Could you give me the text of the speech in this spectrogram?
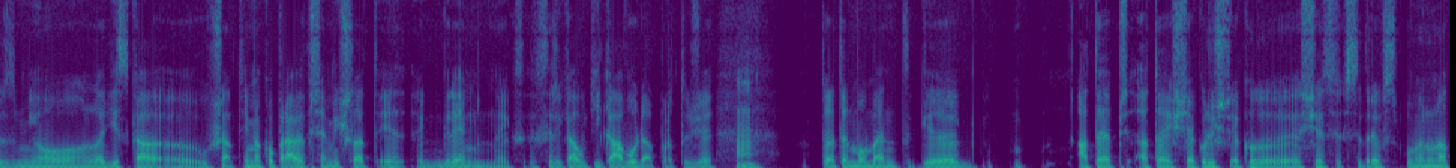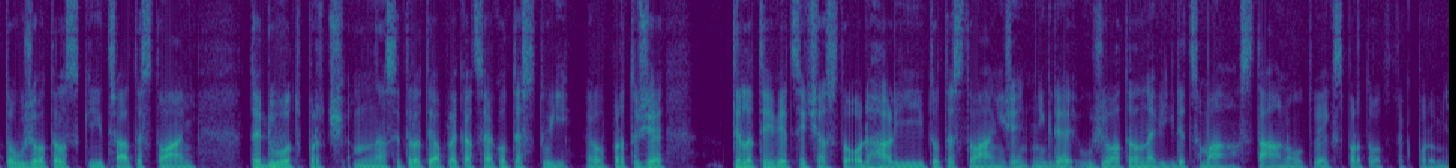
z mého hlediska eh, už nad tím jako právě přemýšlet, kde jak se říká, utíká voda, protože hmm. to je ten moment, a to je, a to je ještě, jako když jako ještě si tady vzpomenu na to uživatelský třeba testování, to je důvod, proč hm, se tyhle ty aplikace jako testují, jo, protože tyhle ty věci často odhalí to testování, že někde uživatel neví, kde co má stáhnout, vyexportovat a tak podobně.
